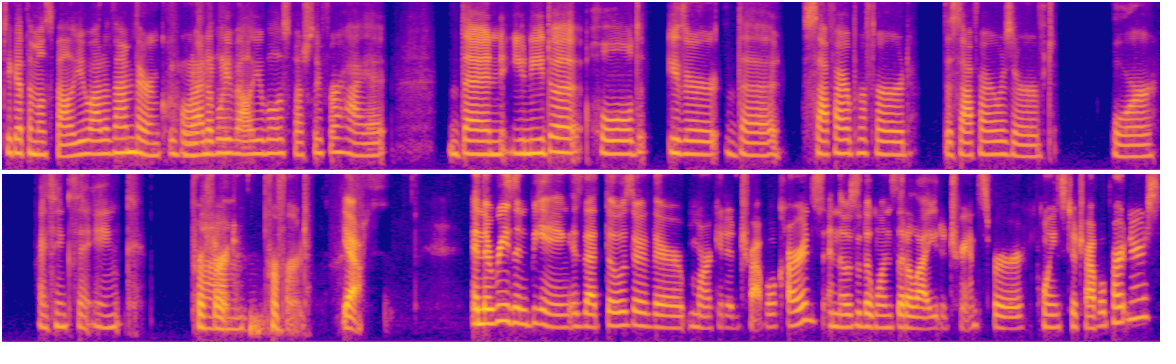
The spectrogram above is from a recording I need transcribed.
to get the most value out of them, they're mm-hmm. incredibly valuable, especially for Hyatt, then you need to hold either the Sapphire Preferred, the Sapphire Reserved, or I think the Ink Preferred. um, Preferred. Yeah. And the reason being is that those are their marketed travel cards, and those are the ones that allow you to transfer points to travel partners.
